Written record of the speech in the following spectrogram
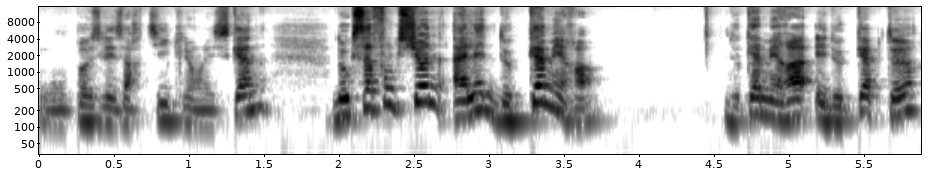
où on pose les articles et on les scanne. Donc ça fonctionne à l'aide de caméras, de caméras et de capteurs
